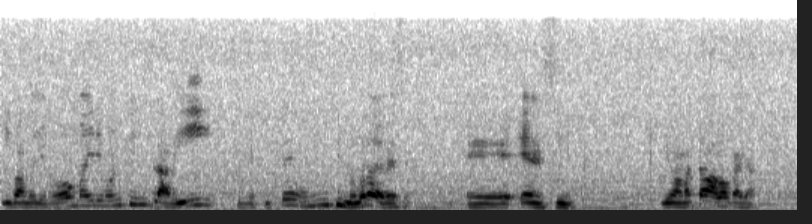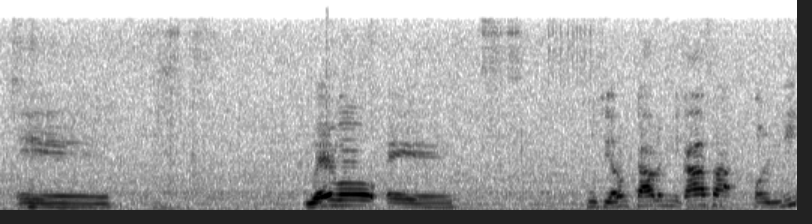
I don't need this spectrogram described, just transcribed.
Y cuando llegó Mighty Morphin la vi, si un sinnúmero de veces eh, en el cine. Mi mamá estaba loca ya. Eh, luego, eh, pusieron cable en mi casa por mí,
